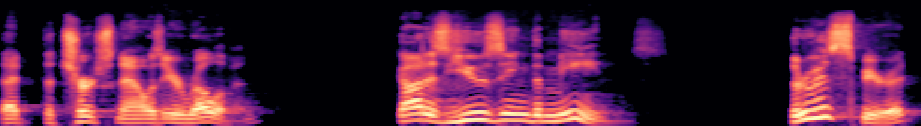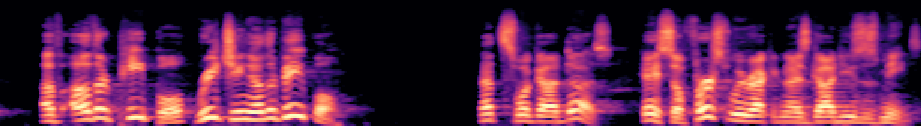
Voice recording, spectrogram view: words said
that the church now is irrelevant. God is using the means through His Spirit of other people reaching other people. That's what God does. Okay, so first we recognize God uses means.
